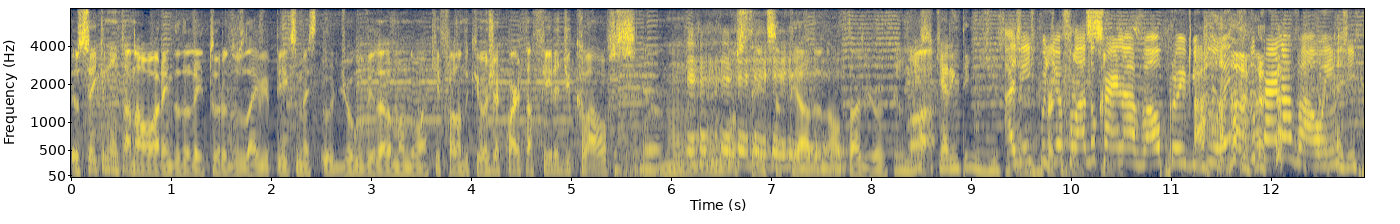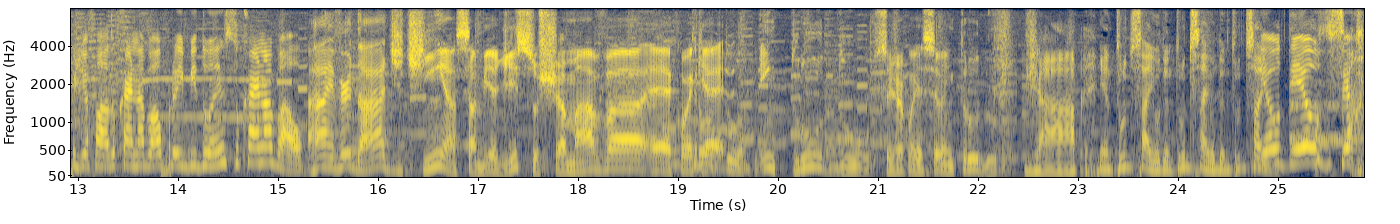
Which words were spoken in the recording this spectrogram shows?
Eu sei que não tá na hora ainda da leitura dos Live Pix, mas o Diogo Vilela mandou um aqui falando que hoje é quarta-feira de Klaus. Eu não, não gostei dessa piada, não, tá, Diogo? Eu nem Ó, sequer entendi isso. A gente podia falar do carnaval proibido antes do carnaval, hein? A gente podia falar do carnaval proibido antes do carnaval. Ah, é verdade, tinha, sabia disso? Chamava. É, como é que é? Entrudo. Entrudo. Você já conheceu Entrudo? Já. Entrudo saiu, dentrudo saiu, dentrudo saiu. Meu Deus do céu.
